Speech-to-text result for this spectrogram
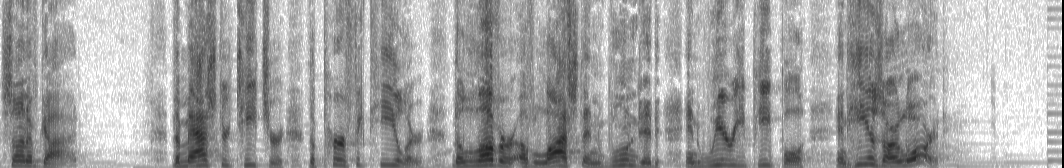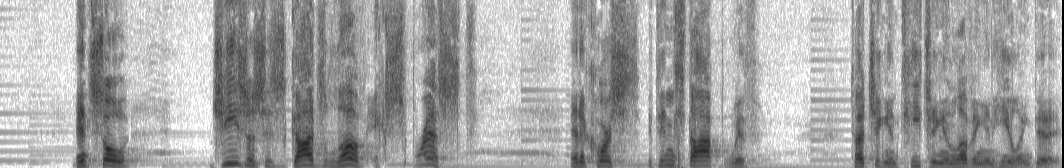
Son of God, the master teacher, the perfect healer, the lover of lost and wounded and weary people, and He is our Lord. And so, Jesus is God's love expressed. And of course, it didn't stop with touching and teaching and loving and healing, did it?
